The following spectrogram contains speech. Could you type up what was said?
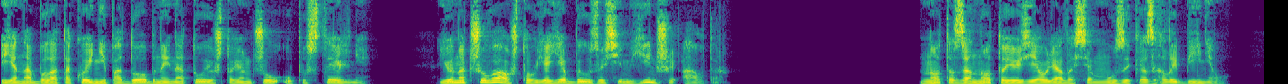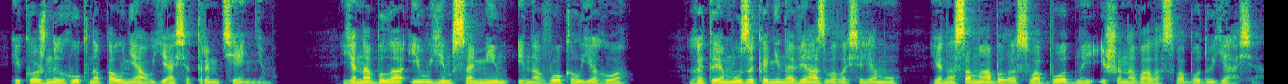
і яна была такой непадобнай на тую што ён чуў у пустэльні. Ён адчуваў што ў яе быў зусім іншы аўтар. Нота за нотаю з'яўлялася музыка з глыбіняў і кожны гук напаўняў яся трымценнем. Яна была і ў ім самім і навокал яго. Гэтая музыка не навязвалася яму яна сама была свабоднай і шанавала свабоду яся.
